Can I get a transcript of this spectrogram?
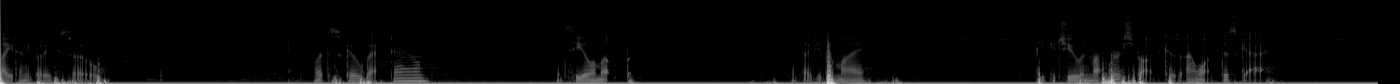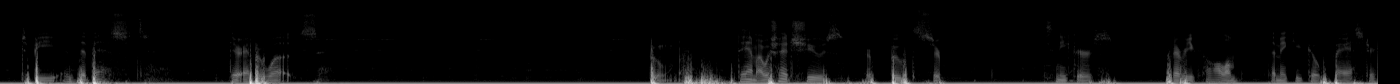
fight anybody, so... Let's go back down. Let's heal him up. Let's actually put my Pikachu in my first spot, because I want this guy to be the best there ever was. Boom. Damn, I wish I had shoes, or boots, or sneakers, whatever you call them, that make you go faster.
